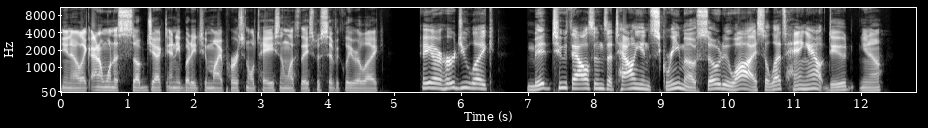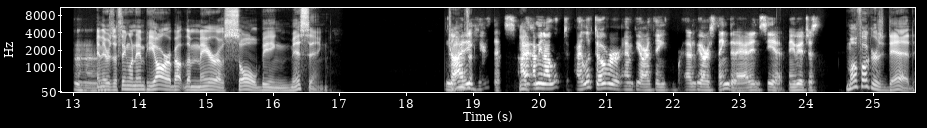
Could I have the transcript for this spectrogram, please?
you know like I don't want to subject anybody to my personal taste unless they specifically are like hey I heard you like mid 2000s Italian screamo. So do I. So let's hang out, dude. You know. Mhm. And there's a thing on NPR about the mayor of Seoul being missing. No, I didn't hear this. Yeah. I, I mean, I looked. I looked over NPR thing, NPR's thing today. I didn't see it. Maybe it just. Motherfucker's dead.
